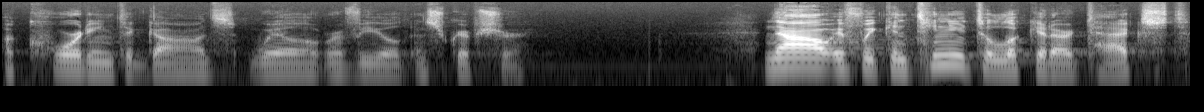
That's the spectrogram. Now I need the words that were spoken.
according to God's will revealed in Scripture. Now, if we continue to look at our text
